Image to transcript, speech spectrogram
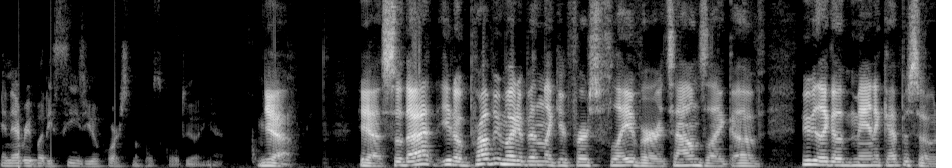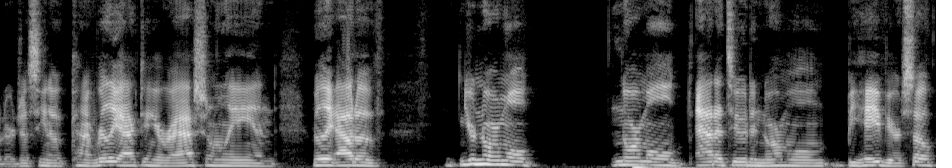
and everybody sees you, of course, in the whole school doing it. Yeah, yeah. So that you know probably might have been like your first flavor. It sounds like of maybe like a manic episode, or just you know kind of really acting irrationally and really out of your normal normal attitude and normal behavior. So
